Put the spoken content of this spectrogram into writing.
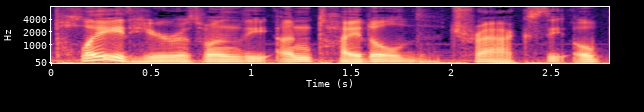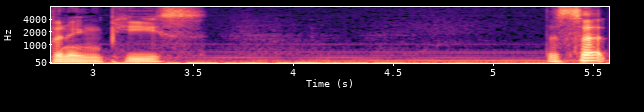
played here was one of the untitled tracks, the opening piece. The set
